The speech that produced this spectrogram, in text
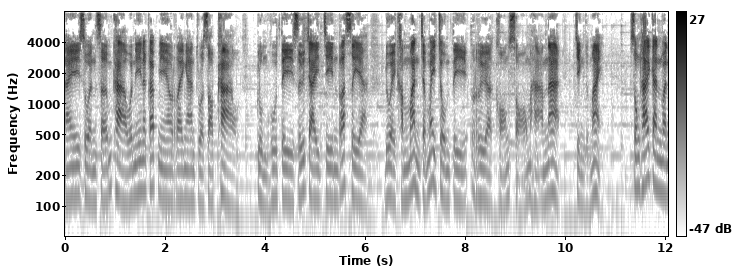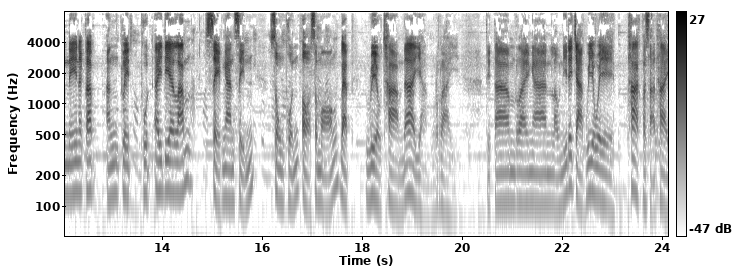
ในส่วนเสริมข่าววันนี้นะครับ มีรายงานตรวจสอบข่าว กลุ่มฮูตีซื้อใจจีนรัสเซีย ด้วยคำมั่นจะไม่โจมตีเรือของสองมหาอำนาจจริงหรือไม่ส่งท้ายกันวันนี้นะครับ อังกฤษผุดไอเดียล้ำ เสพงานศิลป์ ส่งผลต่อสมองแบบ real time ได้อย่างไร ติดตามรายงานเหล่านี้ได้จาก VOA ภาคภาษาไทย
